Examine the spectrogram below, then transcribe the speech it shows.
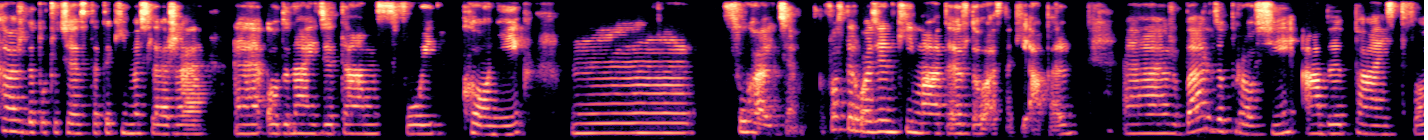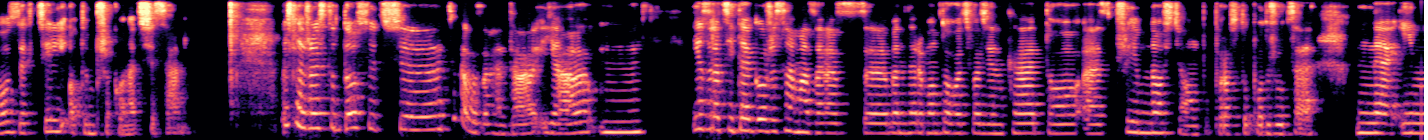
Każde poczucie estetyki myślę, że e, odnajdzie tam swój konik. Słuchajcie, Foster Łazienki ma też do Was taki apel, e, że bardzo prosi, aby Państwo zechcieli o tym przekonać się sami. Myślę, że jest to dosyć e, ciekawa zachęta. Ja mm, Ja z racji tego, że sama zaraz e, będę remontować łazienkę, to e, z przyjemnością po prostu podrzucę im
